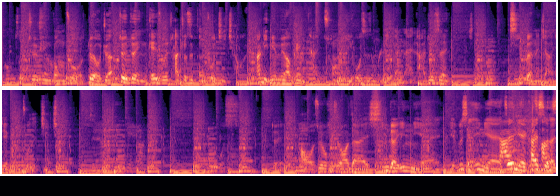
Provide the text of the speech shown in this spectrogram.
工作就是偏工作。对，我觉得对对，你可以说它就是工作技巧，它里面没有要跟你谈创意或是什么灵感来的，它就是基本的讲一些工作的技巧。好，所以我们希望在新的一年，也不是新的一年，这一年开始很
